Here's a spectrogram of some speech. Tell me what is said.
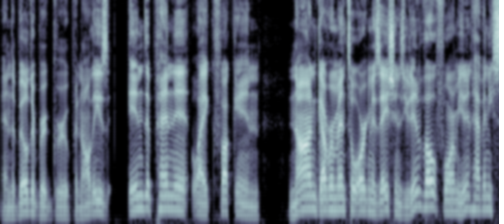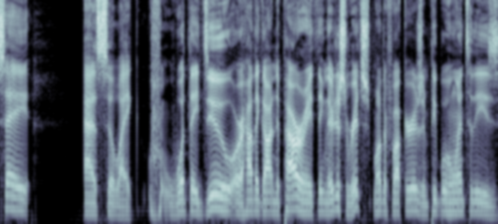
and the Bilderberg Group and all these independent, like fucking non governmental organizations. You didn't vote for them, you didn't have any say as to like what they do or how they got into power or anything. They're just rich motherfuckers and people who went to these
